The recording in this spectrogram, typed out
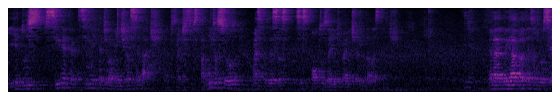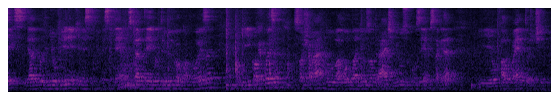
e reduz significa- significativamente a ansiedade. Né? Principalmente se você está muito ansioso, começa a fazer essas- esses pontos aí que vai te ajudar bastante. Galera, obrigado pela atenção de vocês, obrigado por me ouvirem aqui nesse, nesse tempo, espero ter contribuído com alguma coisa. E qualquer coisa, é só chamar no arroba Nilson Andrade, Nilson com Z no Instagram, e eu falo com ele, então a gente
